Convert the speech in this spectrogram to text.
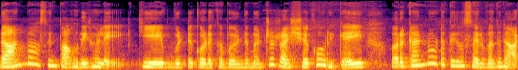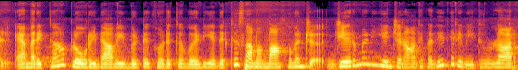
டான்பாஸின் பகுதிகளை கியேவ் விட்டுக் கொடுக்க வேண்டும் என்று ரஷ்ய கோரிக்கை. ஒரு கண்ணோட்டத்தில் செல்வதனால் அமெரிக்கா புளோரிடாவை விட்டுக் கொடுக்க வேண்டியதற்கு சமமாகும் என்று ஜெர்மனிய ஜனாதிபதி தெரிவித்துள்ளார்.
